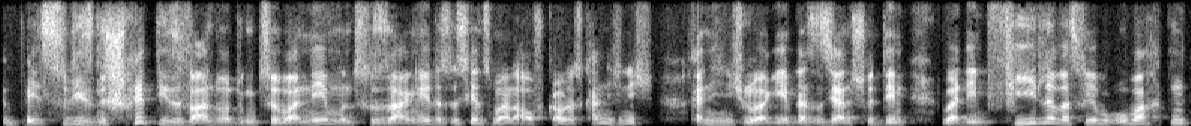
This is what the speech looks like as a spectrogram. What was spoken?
bis zu diesem Schritt, diese Verantwortung zu übernehmen und zu sagen, nee, das ist jetzt meine Aufgabe, das kann ich nicht, kann ich nicht rübergeben. Das ist ja ein Schritt, den, über den viele, was wir beobachten,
